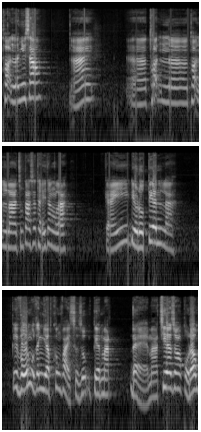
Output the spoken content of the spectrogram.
Thuận là như sau. Đấy à, thuận uh, thuận là chúng ta sẽ thấy rằng là cái điều đầu tiên là cái vốn của doanh nghiệp không phải sử dụng tiền mặt để mà chia cho cổ đông.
